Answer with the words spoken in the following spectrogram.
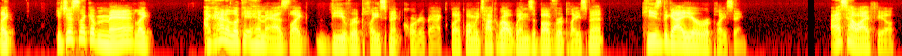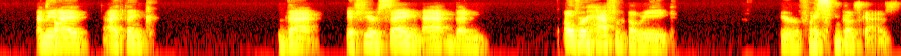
Like, he's just like a man. Like, I kind of look at him as like the replacement quarterback. Like, when we talk about wins above replacement, he's the guy you're replacing. That's how I feel. I mean, so, I I think that if you're saying that, then over half of the league, you're replacing those guys.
